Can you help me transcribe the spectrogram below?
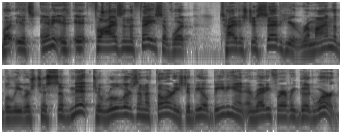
but it's any it, it flies in the face of what Titus just said here. Remind the believers to submit to rulers and authorities, to be obedient and ready for every good work.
